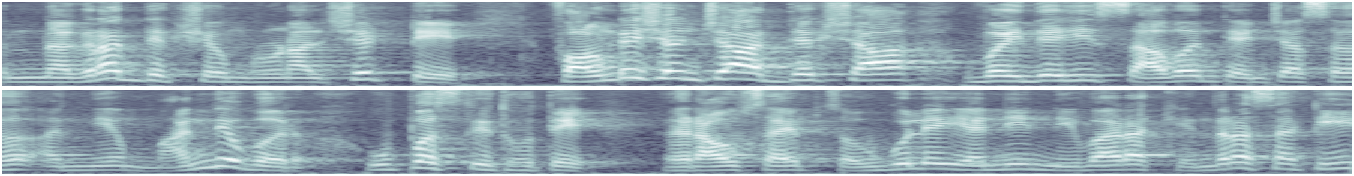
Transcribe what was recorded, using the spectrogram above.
नगराध्यक्ष मृणाल शेट्टे फाउंडेशनच्या अध्यक्षा वैदेही सावंत यांच्यासह अन्य मान्यवर उपस्थित होते. रावसाहेब चौगुले यांनी निवारा केंद्रासाठी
